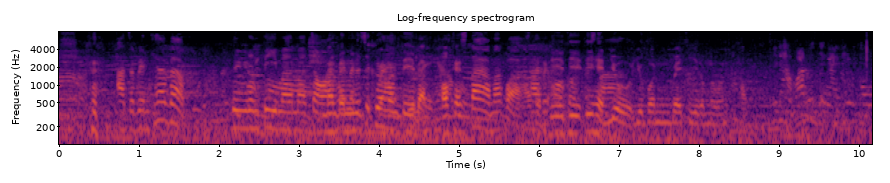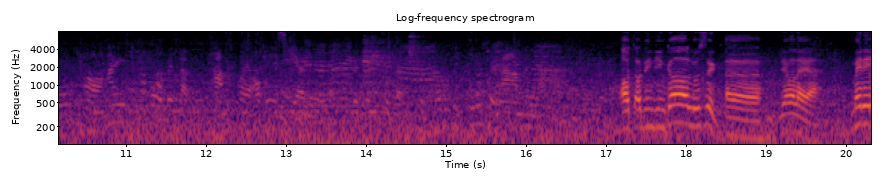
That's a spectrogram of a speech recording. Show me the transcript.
ว่าอาจจะเป็นแค่แบบดึงดนตรีมามาจอยมันเป็นให้รู้สึกเครื่องดนตรีแบบแงขึ้นออร์เคสตรามากกว่าครับใช่เป็นที่ที่ที่ orchestra เห็นอยู่อยู่บนเวทีตรงนู้นครับ ที่ถามว่ารู้สึกไงที่เขาเอ่อให้ ว์เป็นแบบ Times Square of Asia เลยเป็นเป็นจุดแบบจุดเขารู้สึกที่สวยงามเลยนะคะเอาเอาจริงๆก็รู้สึกเออเรียกว่าอะไรอะไม่ได้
